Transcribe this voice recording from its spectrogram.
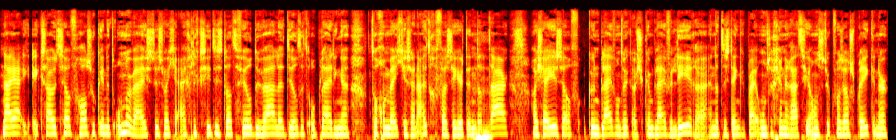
Nou ja, ik, ik zou het zelf vooral zoeken in het onderwijs. Dus wat je eigenlijk ziet is dat veel duale deeltijdopleidingen toch een beetje zijn uitgefaseerd. En Mhm. dat daar, als jij jezelf kunt blijven ontwikkelen, als je kunt blijven leren. En dat is denk ik bij onze generatie al een stuk vanzelfsprekender.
